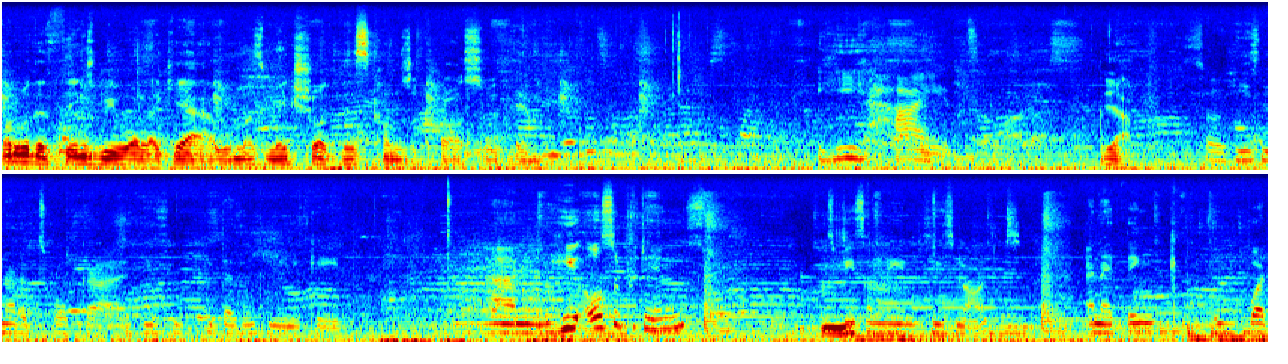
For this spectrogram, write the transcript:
what were the things we were like? Yeah, we must make sure this comes across with him. He hides. Yeah. So he's not a talker. He's, he doesn't communicate. Um, he also pretends to be something he's not. And I think what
